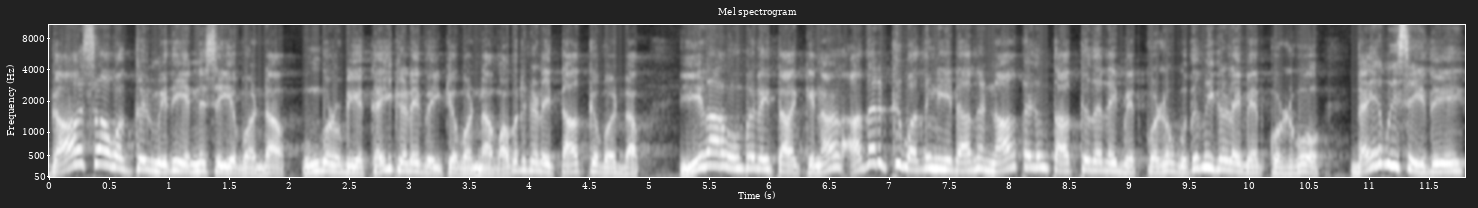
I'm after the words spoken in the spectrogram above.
காசா மக்கள் மீது என்ன செய்ய வேண்டாம்? உங்களுடைய கைகளை வைக்க வேண்டாம் அவர்களை தாக்க வேண்டாம். ஈரான் உங்களை தாக்கினால் அதற்கு பதிலீடாக நாங்களும் தாக்குதலை மேற்கொள்ள உதவிகளை மேற்கொள்வோம். தயவு செய்து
